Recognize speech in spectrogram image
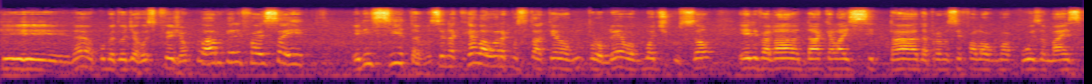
Que, né, o comedor de arroz com feijão, claro que ele faz isso aí. Ele incita, você naquela hora que você está tendo algum problema, alguma discussão, ele vai lá dar aquela incitada para você falar alguma coisa mais,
